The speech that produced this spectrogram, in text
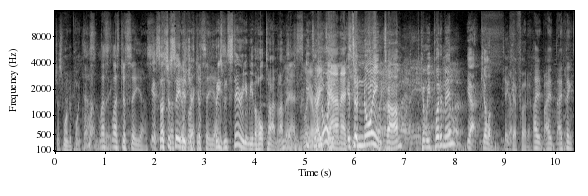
Just wanted to point that out. Let's let's just say yes. Yes, let's just say it is let's Jack. just say yes. But he's been staring at me the whole time, and I'm. Yes, it's, it's right annoying. down at it's you. annoying, Tom. Can we put him in? Yeah, kill him. Take Yeah. that photo. I, I, I think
